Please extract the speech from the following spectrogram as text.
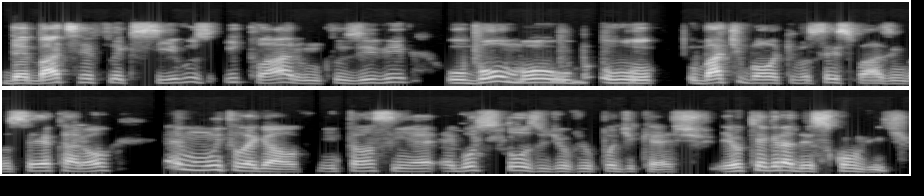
debates reflexivos e, claro, inclusive o bom humor, o, o bate-bola que vocês fazem, você e a Carol, é muito legal. Então, assim, é, é gostoso de ouvir o podcast. Eu que agradeço o convite.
